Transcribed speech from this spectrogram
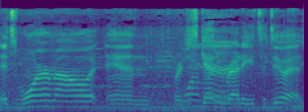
it's warm out and we're just getting ready to do it.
